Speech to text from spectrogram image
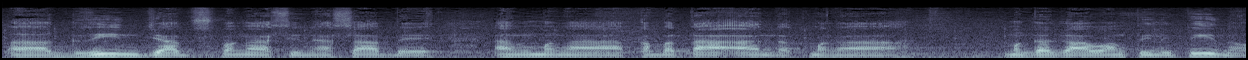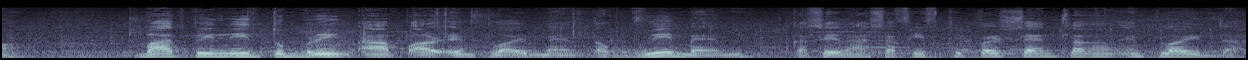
uh, green jobs pa nga sinasabi ang mga kabataan at mga manggagawang Pilipino. But we need to bring up our employment of women kasi nasa 50% lang ang employed. ah.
